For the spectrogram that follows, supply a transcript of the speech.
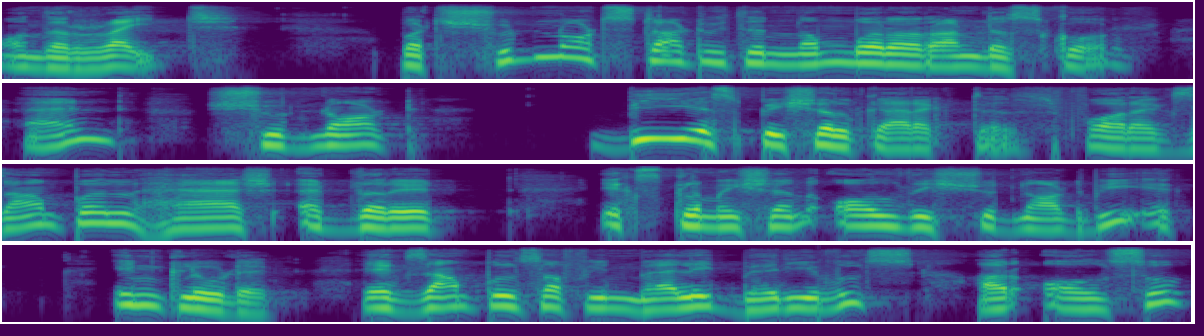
on the right, but should not start with a number or underscore and should not be a special character. For example, hash, at the rate, exclamation, all this should not be eh, included. Examples of invalid variables are also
